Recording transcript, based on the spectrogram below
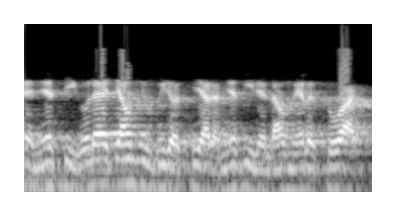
တဲ့မျက်စိကိုလည်းအကြောင်းပြုပြီးတော့ပြရတယ်မျက်စိလည်းလောင်းတယ်လို့ဆိုရတယ်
